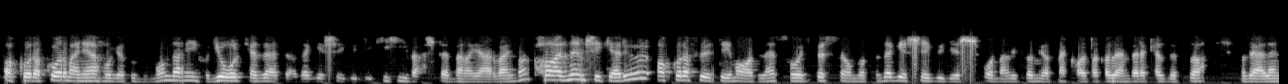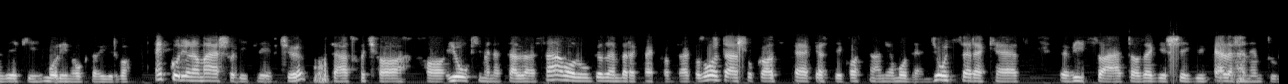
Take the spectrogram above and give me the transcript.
akkor a kormány el fogja tudni mondani, hogy jól kezelte az egészségügyi kihívást ebben a járványban. Ha ez nem sikerül, akkor a fő téma az lesz, hogy összeomlott az egészségügy, és Orbán Viktor miatt meghaltak az emberek, ez lesz az ellenzéki molinókra írva. Ekkor jön a második lépcső, tehát hogyha ha jó kimenetellel számolunk, az emberek megkapták az oltásokat, elkezdték használni a modern gyógyszereket, visszaállt az egészségügy eleve nem túl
